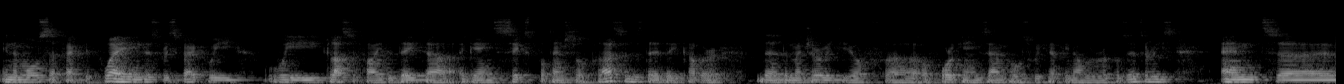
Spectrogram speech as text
in the most effective way. In this respect we we classify the data against six potential classes. That they cover the, the majority of, uh, of working examples we have in our repositories and uh,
